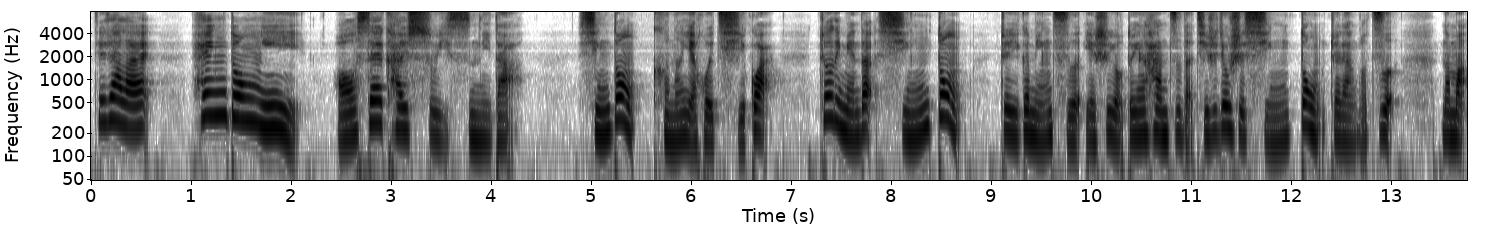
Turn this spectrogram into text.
接下来，행동이어색할수있습니 다。 行动可能也会奇怪。这里面的“行动”这一个名词也是有对应汉字的，其实就是“行动”这两个字。那么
